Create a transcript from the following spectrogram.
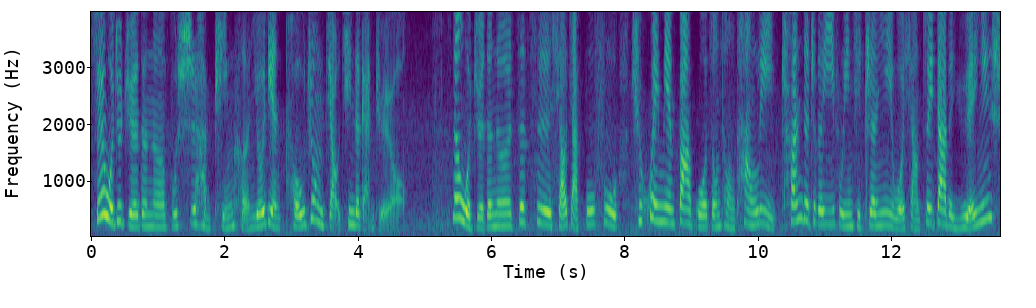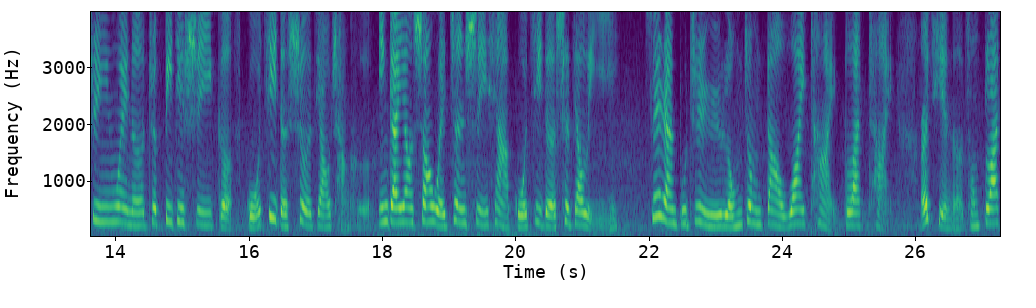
所以我就觉得呢不是很平衡，有一点头重脚轻的感觉哦。那我觉得呢，这次小贾夫妇去会面法国总统康利穿的这个衣服引起争议，我想最大的原因是因为呢，这毕竟是一个国际的社交场合，应该要稍微正视一下国际的社交礼仪。虽然不至于隆重到 white tie black tie，而且呢，从 black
